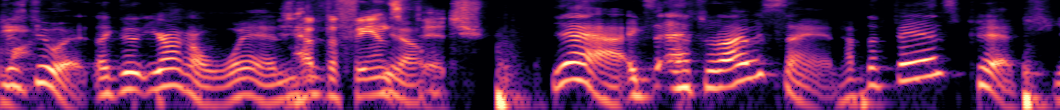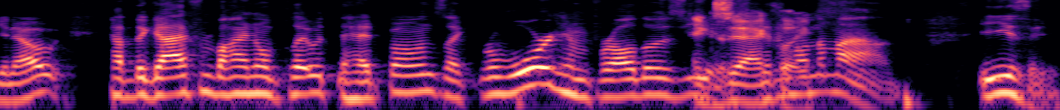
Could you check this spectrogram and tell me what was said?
Just on. do it. Like, you're not gonna win. Just have the fans you know. pitch. Yeah, ex- that's what I was saying. Have the fans pitch. You know, have the guy from behind home play with the headphones. Like, reward him for all those years. Exactly. on the mound. Easy,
